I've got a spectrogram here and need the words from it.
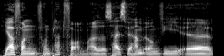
ja, von, von Plattformen. Also das heißt, wir haben irgendwie äh,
